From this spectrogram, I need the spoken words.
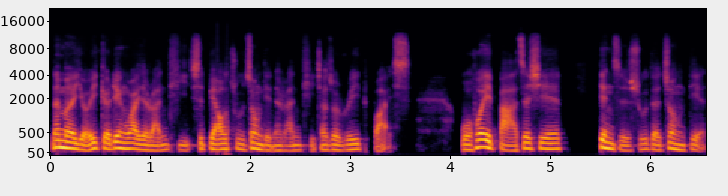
那么有一个另外的软体是标注重点的软体，叫做 Readwise。我会把这些电子书的重点，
